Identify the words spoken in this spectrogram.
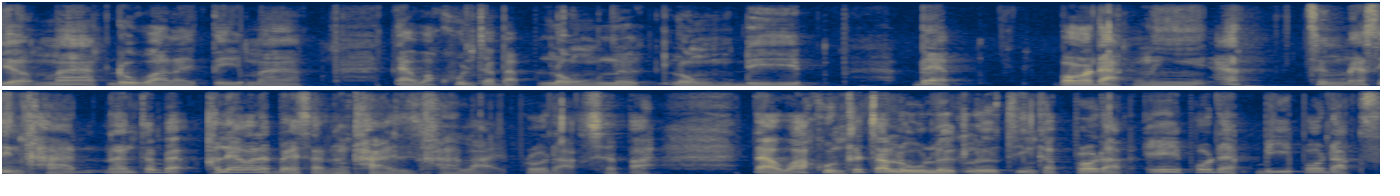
เยอะมากดูวาไรตี้มาก แต่ว่าคุณจะแบบลงลึกลง deep แบบ product นี้อะถึงแม้สินค้านั้นจะแบบเขาเรียกว่าอะไรบริษัทนั้นขายสินค้าหลาย product ใช่ปะแต่ว่าคุณก็จะรู้ลึกลึกจริงกับโปรดักต์ A โปรดักต์ B โปรดักต์ C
